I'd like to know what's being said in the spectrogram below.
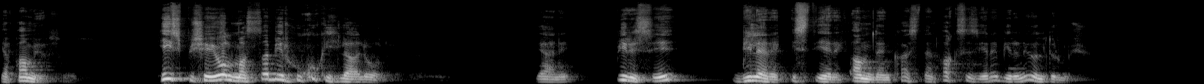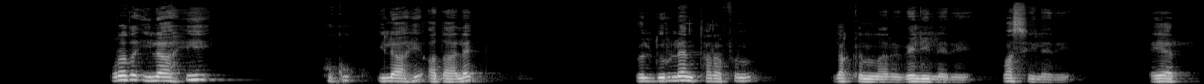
Yapamıyorsunuz. Hiçbir şey olmazsa bir hukuk ihlali oluyor. Yani birisi bilerek, isteyerek, amden, kasten, haksız yere birini öldürmüş. Burada ilahi hukuk, ilahi adalet öldürülen tarafın yakınları, velileri, vasileri eğer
